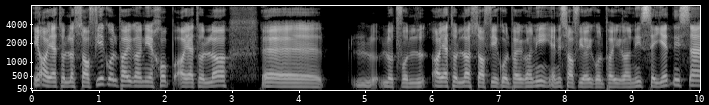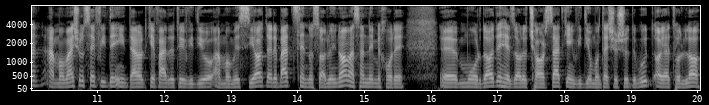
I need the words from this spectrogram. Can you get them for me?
این آیت الله صافی گلپایگانی خب آیت الله لطف آیت الله صافی گلپایگانی یعنی صافی های گلپایگانی سید نیستن امامشون سفیده این در حالی که فرد توی ویدیو امامه سیاه داره بعد سن و سال و اینا هم اصلا نمی‌خوره. مرداد 1400 که این ویدیو منتشر شده بود آیت الله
